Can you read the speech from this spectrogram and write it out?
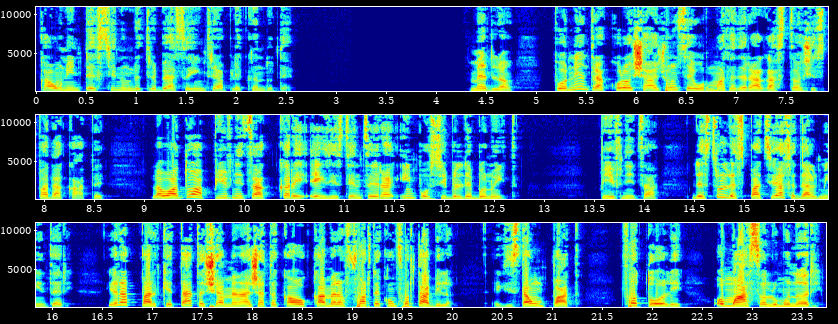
ca un intestin unde trebuia să intre aplecându-te. Medlă porni într-acolo și ajunse urmată de Ragaston și spada cape la o a doua pivniță a cărei existență era imposibil de bănuit. Pivnița, destul de spațioasă de alminteri, era parchetată și amenajată ca o cameră foarte confortabilă. Exista un pat, fotolii, o masă, lumânări.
